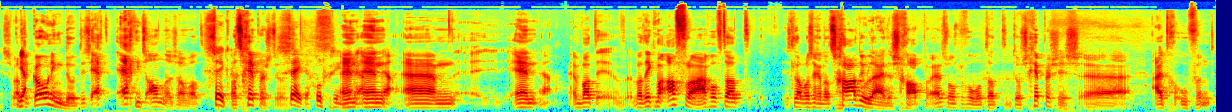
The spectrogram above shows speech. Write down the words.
is. Wat de koning doet, is echt, echt iets anders dan wat, wat Schippers doet. Zeker, goed gezien. En, en, um, en wat, wat ik me afvraag of dat is, laten we zeggen, dat schaduwleiderschap, hè, zoals bijvoorbeeld dat door Schippers is uh, uitgeoefend,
